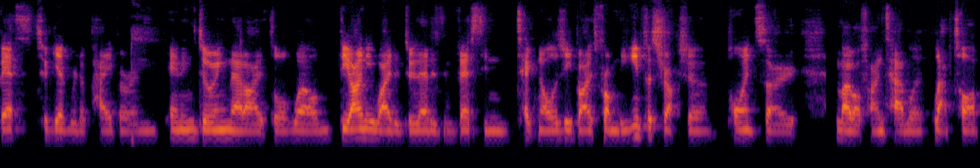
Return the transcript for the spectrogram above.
best to get rid of paper? And, and in doing that, I thought, well, the only way to do that is invest in technology, both from the infrastructure point, so mobile phone, tablet, laptop,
